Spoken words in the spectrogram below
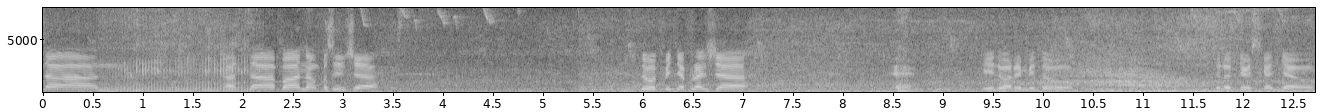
daan. At naba ng pasensya. Ito, Pinya Francia. Inuwa rin ito. Sunod yung Scania, oh.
